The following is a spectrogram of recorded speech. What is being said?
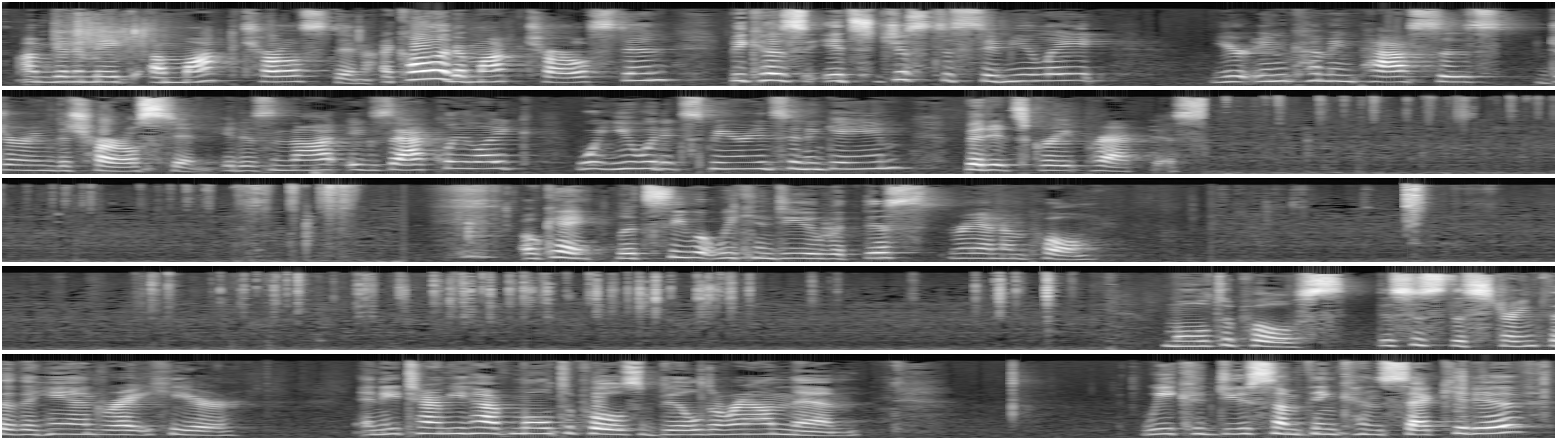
I'm going to make a mock Charleston. I call it a mock Charleston because it's just to simulate your incoming passes during the Charleston. It is not exactly like what you would experience in a game, but it's great practice. Okay, let's see what we can do with this random pull. Multiples. This is the strength of the hand right here. Anytime you have multiples, build around them we could do something consecutive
